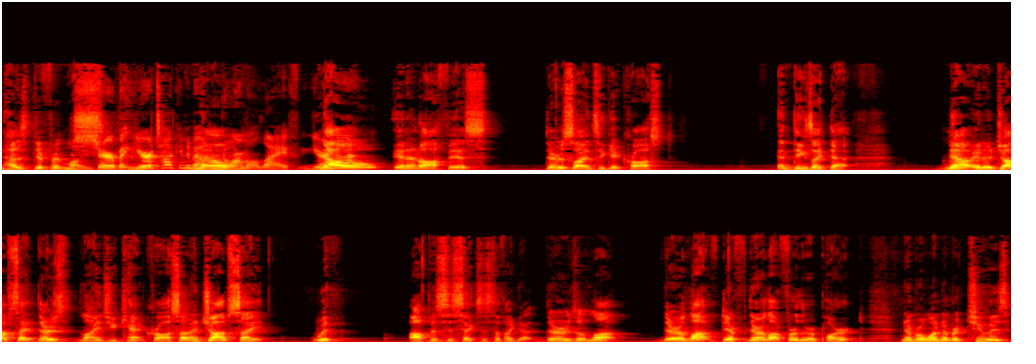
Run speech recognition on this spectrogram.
has different lines. Sure, but you're talking about Now- normal life. You're now, not. in an office, there's lines that get crossed and things like that. Now, in a job site, there's lines you can't cross on a job site with opposite sex and stuff like that. There's a lot. They're a lot diff- They're a lot further apart. Number one. Number two is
